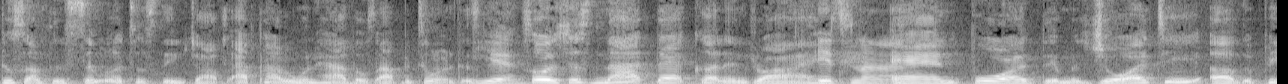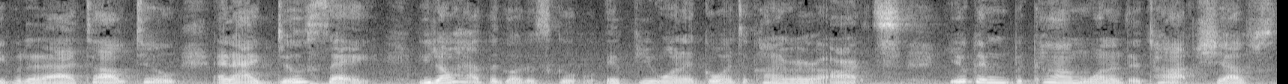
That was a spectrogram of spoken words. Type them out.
do something similar to Steve Jobs, I probably wouldn't have those opportunities. Yeah. So it's just not that cut and dry. It's not. And for the majority of the people that I talk to, and I do say, you don't have to go to school. If you want to go into culinary arts, you can become one of the top chefs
